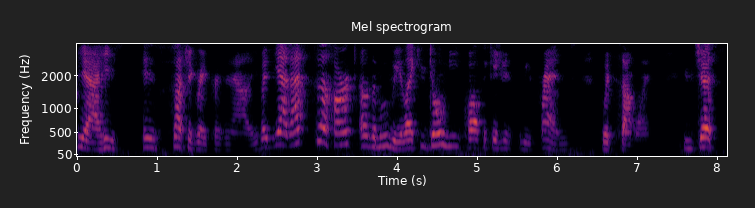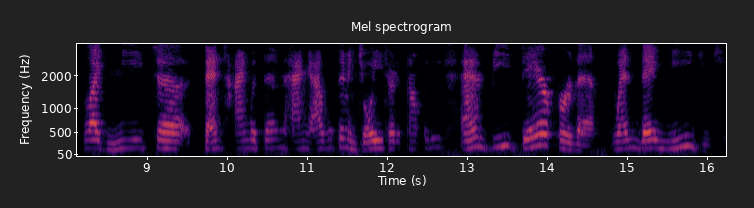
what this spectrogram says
yeah, he's he's such a great personality. But yeah, that's the heart of the movie. Like you don't need qualifications to be friends with someone. You just like need to spend time with them, hang out with them, enjoy each other's company, and be there for them when they need you to.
